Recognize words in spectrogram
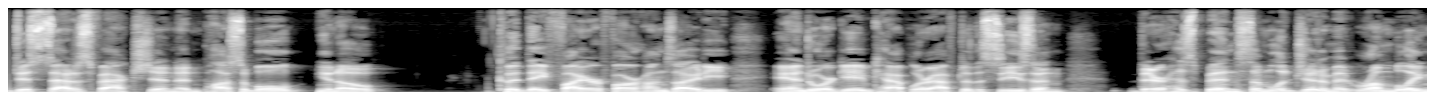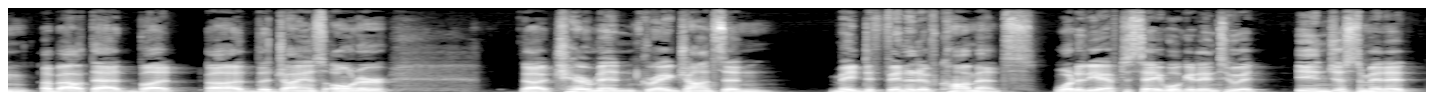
dissatisfaction and possible, you know, could they fire Farhan Zaidi and or Gabe Kapler after the season? There has been some legitimate rumbling about that, but uh, the Giants owner, uh, chairman Greg Johnson made definitive comments. What did he have to say? We'll get into it in just a minute.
